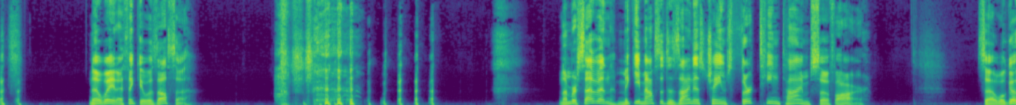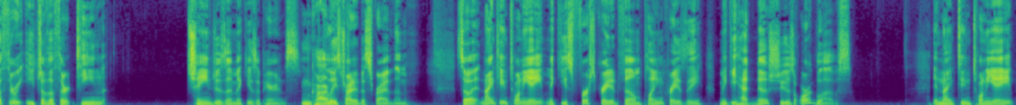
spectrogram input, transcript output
no, wait, I think it was Elsa. Number seven, Mickey Mouse's design has changed 13 times so far. So we'll go through each of the 13 changes in Mickey's appearance. Okay. At least try to describe them. So at 1928, Mickey's first created film, Plane Crazy, Mickey had no shoes or gloves. In 1928,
